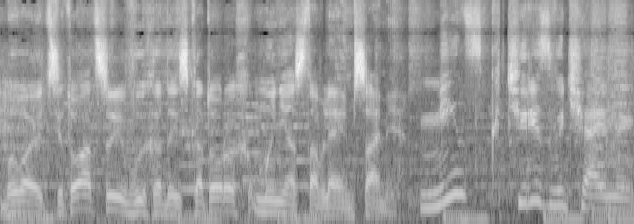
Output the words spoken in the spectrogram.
Бывают ситуации, выхода из которых мы не оставляем сами. Минск чрезвычайный.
